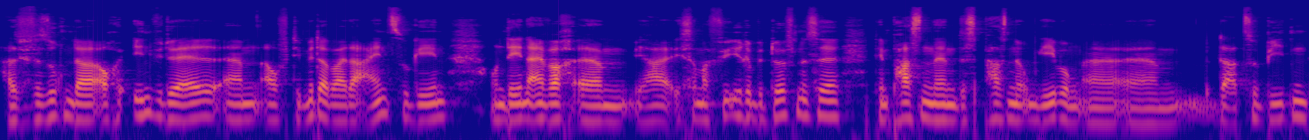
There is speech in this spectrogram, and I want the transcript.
Also wir versuchen da auch individuell ähm, auf die Mitarbeiter einzugehen und denen einfach, ähm, ja, ich sag mal, für ihre Bedürfnisse den passenden, das passende Umgebung äh, ähm, da zu bieten.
